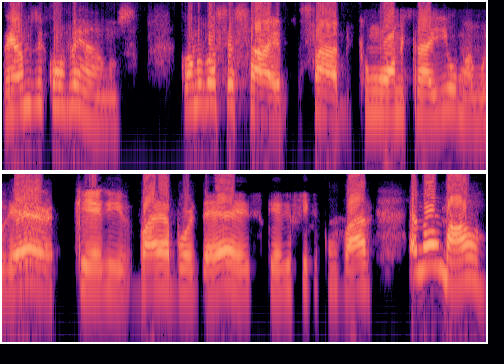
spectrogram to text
venhamos e convenhamos, quando você sabe, sabe que um homem traiu uma mulher, que ele vai a bordéis, que ele fica com vários, é normal.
